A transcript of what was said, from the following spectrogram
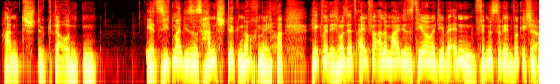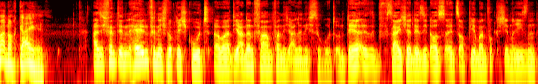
Handstück da unten. Jetzt sieht man dieses Handstück noch mehr. Hickmet, ich muss jetzt ein für alle Mal dieses Thema mit dir beenden. Findest du den wirklich ja. immer noch geil? Also ich finde den hellen finde ich wirklich gut, aber die anderen Farben fand ich alle nicht so gut. Und der, äh, sage ich ja, der sieht aus, als ob jemand wirklich in riesen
